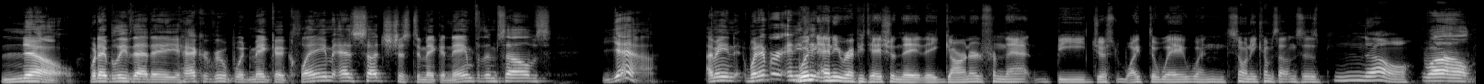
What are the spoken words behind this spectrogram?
No. Would I believe that a hacker group would make a claim as such just to make a name for themselves? Yeah. I mean, whenever anything Wouldn't any reputation they they garnered from that be just wiped away when Sony comes out and says no? well,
